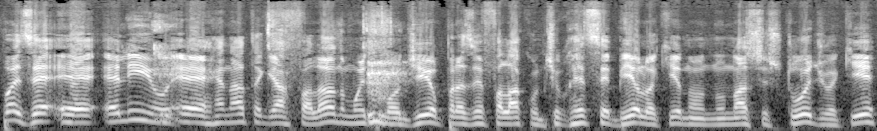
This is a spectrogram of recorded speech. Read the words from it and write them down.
Pois é, é Elinho, é Renata Guiar falando, muito bom dia, é um prazer falar contigo, recebê-lo aqui no, no, nosso estúdio aqui,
